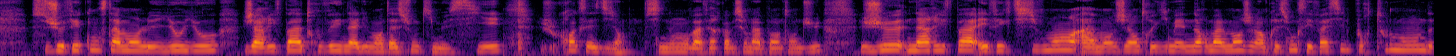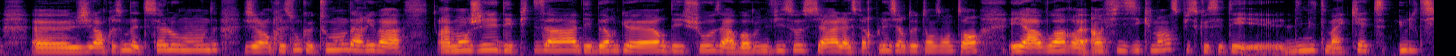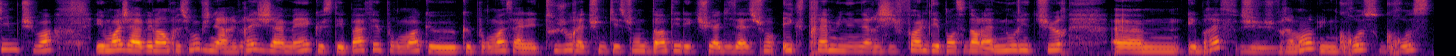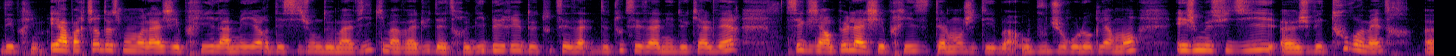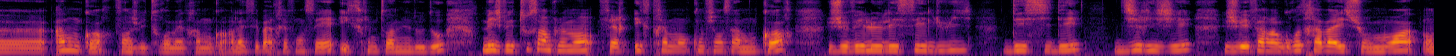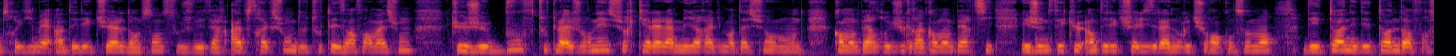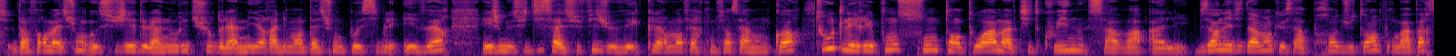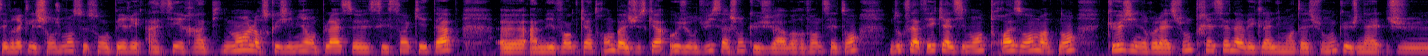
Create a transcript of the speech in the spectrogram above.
Je fais constamment le yo-yo. J'arrive pas à trouver une alimentation qui me sied. Je crois que ça se dit hein. sinon on va faire comme si on n'a pas entendu. Je n'arrive pas effectivement à manger entre guillemets normalement j'ai l'impression que c'est facile pour tout le monde. Euh, j'ai l'impression d'être seule au monde. J'ai l'impression que tout le monde arrive à, à, manger des pizzas, des burgers, des choses, à avoir une vie sociale, à se faire plaisir de temps en temps et à avoir euh, un physique mince puisque c'était euh, limite ma quête ultime, tu vois. Et moi, j'avais l'impression que je n'y arriverais jamais, que c'était pas fait pour moi, que, que pour moi, ça allait toujours être une question d'intellectualisation extrême, une énergie folle dépensée dans la nourriture. et bref, j'ai vraiment une grosse grosse, déprime. Et à partir de ce moment-là, j'ai pris la meilleure décision de ma vie qui m'a valu d'être libérée de toutes ces, années de calvaire. C'est que j'ai un peu lâché prise tellement j'étais bah, au bout du rouleau clairement. Et je me suis dit, euh, je vais tout remettre euh, à mon corps. Enfin, je vais tout remettre à mon corps. Là, c'est pas très français. Exprime-toi mieux dodo. Mais je vais tout simplement faire extrêmement confiance à mon corps. Je vais le laisser lui décider diriger. Je vais faire un gros travail sur moi, entre guillemets, intellectuel, dans le sens où je vais faire abstraction de toutes les informations que je bouffe toute la journée sur quelle est la meilleure alimentation au monde, comment perdre du gras, comment perdre si. Et je ne fais que intellectualiser la nourriture en consommant des tonnes et des tonnes d'informations au sujet de la nourriture, de la meilleure alimentation possible ever. Et je me suis dit, ça suffit, je vais clairement faire confiance à mon corps. Toutes les réponses sont en toi, ma petite queen, ça va aller. Bien évidemment, que ça prend du temps. Pour ma part, c'est vrai que les changements se sont opérés assez rapidement lorsque j'ai mis en place euh, ces cinq étapes euh, à mes 24 ans bah, jusqu'à aujourd'hui, sachant que je vais avoir 27 ans. Donc ça fait quasiment 3 ans maintenant que j'ai une relation très saine avec l'alimentation, que je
